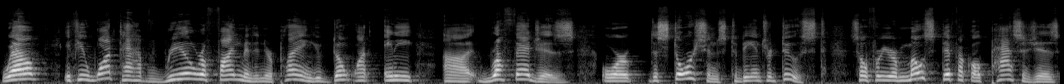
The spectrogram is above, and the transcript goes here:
Well, if you want to have real refinement in your playing, you don't want any uh, rough edges or distortions to be introduced. So for your most difficult passages,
